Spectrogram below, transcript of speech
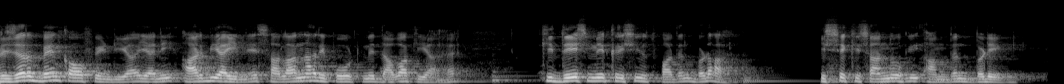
रिज़र्व बैंक ऑफ़ इंडिया यानी आरबीआई ने सालाना रिपोर्ट में दावा किया है कि देश में कृषि उत्पादन बढ़ा है। इससे किसानों की आमदन बढ़ेगी।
